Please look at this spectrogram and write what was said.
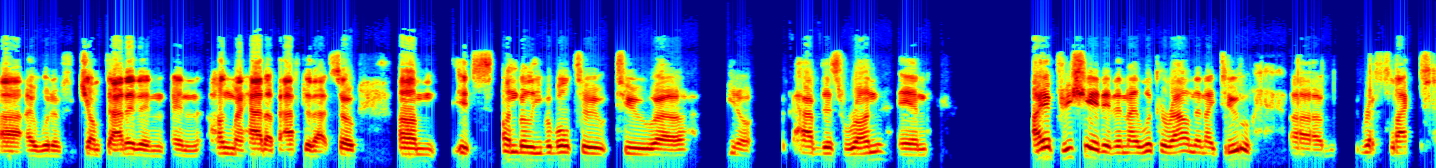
uh, I would have jumped at it and, and hung my hat up after that. So um, it's unbelievable to to uh, you know have this run, and I appreciate it. And I look around and I do uh, reflect.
